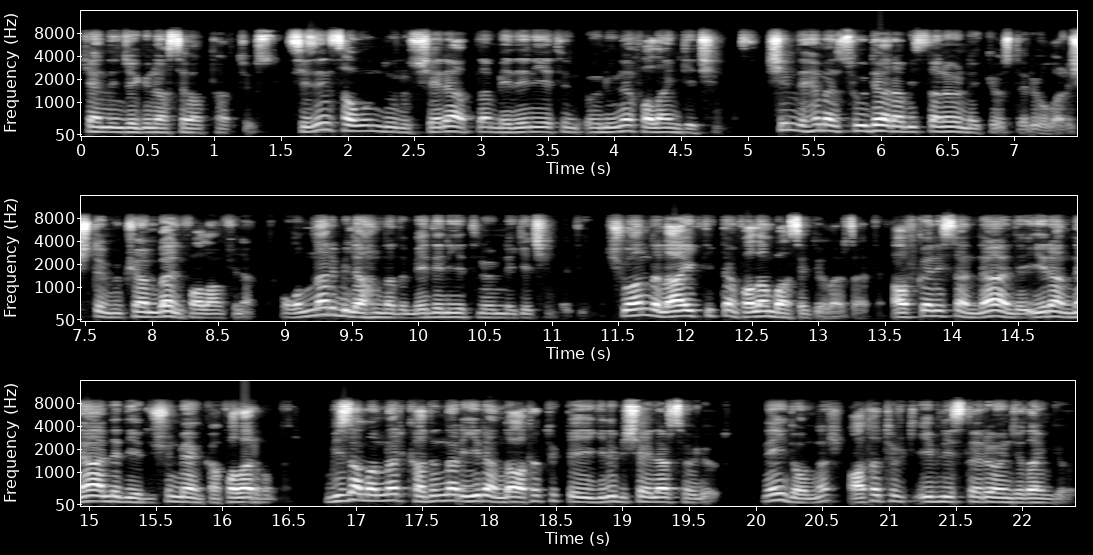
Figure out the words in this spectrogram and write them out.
Kendince günah sevap tartıyorsun. Sizin savunduğunuz şeriatla medeniyetin önüne falan geçilmez. Şimdi hemen Suudi Arabistan'a örnek gösteriyorlar. İşte mükemmel falan filan. Onlar bile anladı medeniyetin önüne geçilmediğini. Şu anda laiklikten falan bahsediyorlar zaten. Afganistan ne halde, İran ne halde diye düşünmeyen kafalar bunlar. Bir zamanlar kadınlar İran'da Atatürk'le ilgili bir şeyler söylüyordu. Neydi onlar? Atatürk iblisleri önceden gördü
